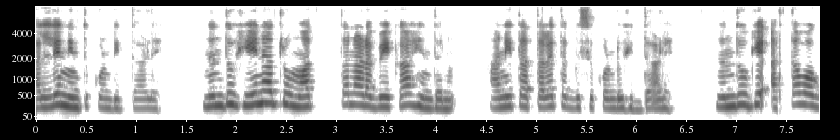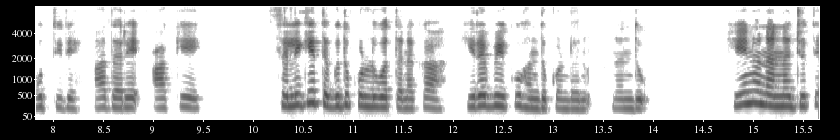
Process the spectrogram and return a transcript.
ಅಲ್ಲೇ ನಿಂತುಕೊಂಡಿದ್ದಾಳೆ. ನಂದು ಏನಾದ್ರೂ ಮಾತನಾಡಬೇಕಾ ಎಂದನು. ಅನಿತಾ ತಲೆ ತಗ್ಗಿಸಿಕೊಂಡು ಇದ್ದಾಳೆ. ನಂದುಗೆ ಅರ್ಥವಾಗುತ್ತಿದೆ ಆದರೆ ಆಕೆ ಸಲಿಗೆ ತೆಗೆದುಕೊಳ್ಳುವ ತನಕ ಇರಬೇಕು ಅಂದುಕೊಂಡನು ನಂದು. ಏನು ನನ್ನ ಜೊತೆ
